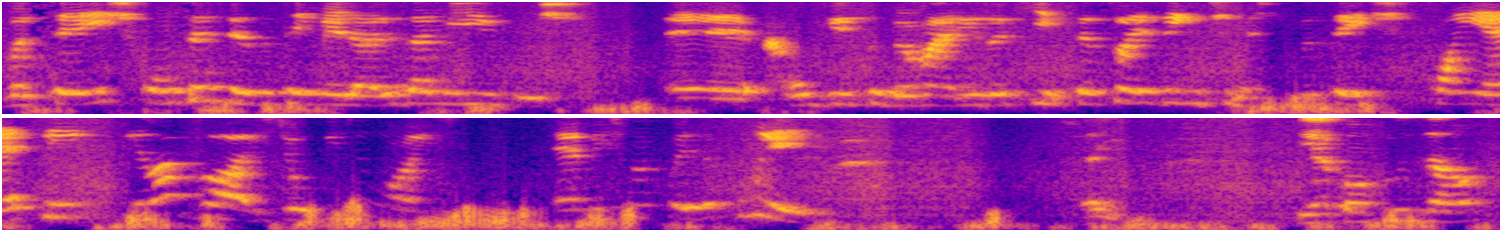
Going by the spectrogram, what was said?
Vocês, com certeza, têm melhores amigos. É, o Vitor, meu marido aqui, pessoas íntimas que vocês conhecem pela voz, de ouvir de longe. É a mesma coisa com ele. Isso aí. E a conclusão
